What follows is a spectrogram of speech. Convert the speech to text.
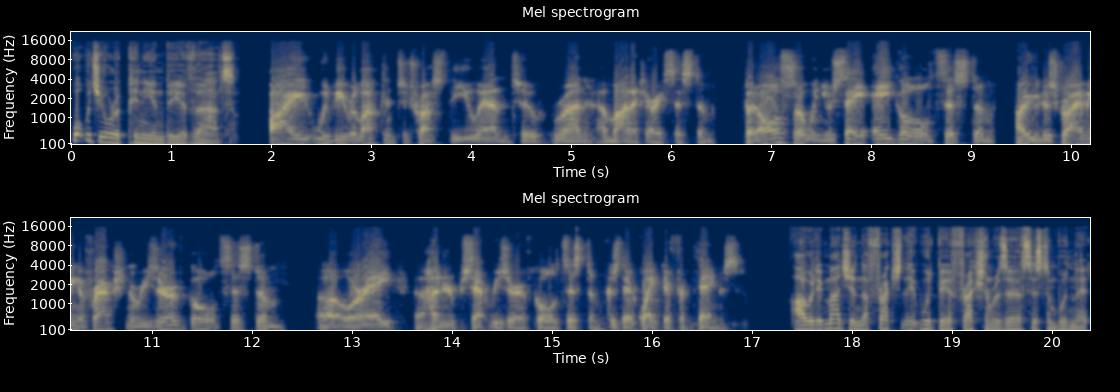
what would your opinion be of that? I would be reluctant to trust the UN to run a monetary system. But also, when you say a gold system, are you describing a fractional reserve gold system uh, or a 100% reserve gold system? Because they're quite different things. I would imagine a fraction. It would be a fractional reserve system, wouldn't it?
